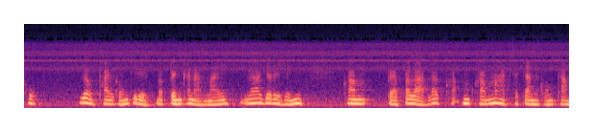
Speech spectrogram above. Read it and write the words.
ทุกข์เรื่องภัยของกิเลสมาเป็นขนาดไหน แล้วจะได้เห็นความแปลกประหลาดและความความมหัศจรรย์ของธรรม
